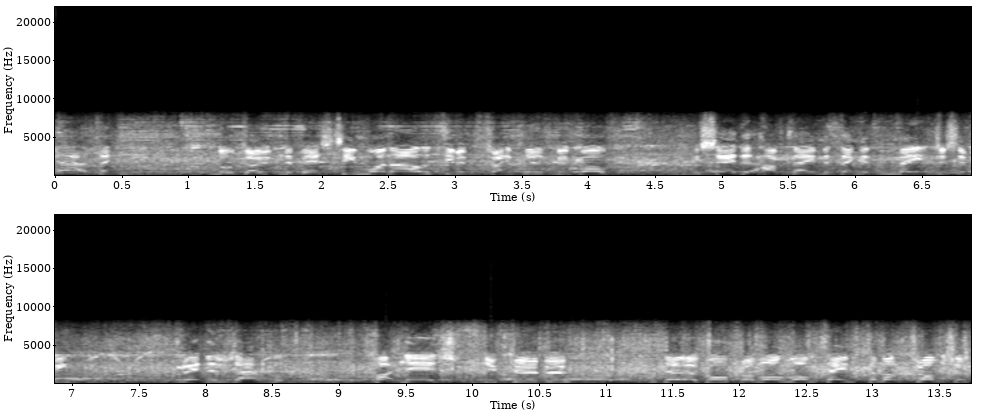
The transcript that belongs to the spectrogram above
Yeah, I think no doubt in the best team won. All the team that tried to play the football. We said at half time the thing that might just have been threatening was that cutting edge Yakubu without a goal for a long, long time. Trumps with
